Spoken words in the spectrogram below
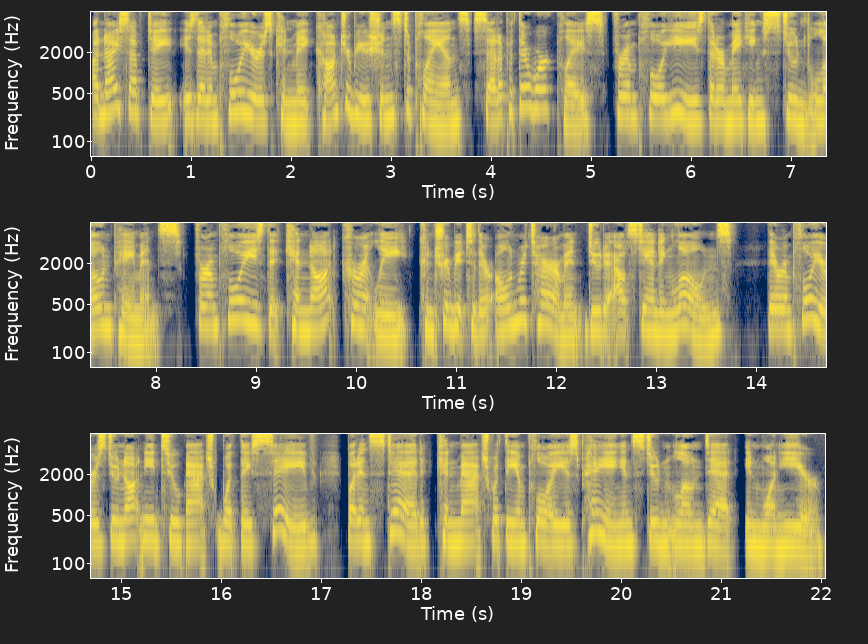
A nice update is that employers can make contributions to plans set up at their workplace for employees that are making student loan payments. For employees that cannot currently contribute to their own retirement due to outstanding loans, their employers do not need to match what they save, but instead can match what the employee is paying in student loan debt in one year.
